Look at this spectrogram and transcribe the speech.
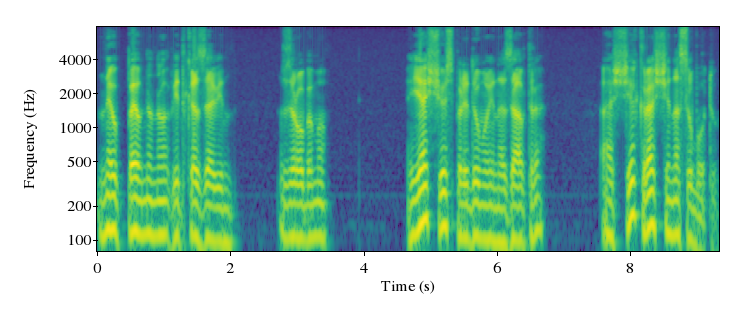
невпевнено відказав він. Зробимо. Я щось придумаю на завтра, а ще краще на суботу.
